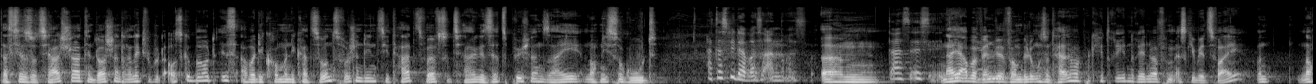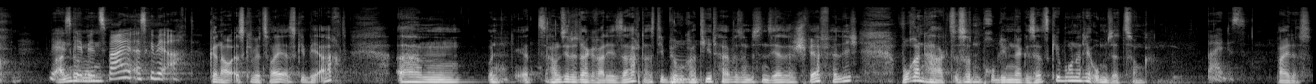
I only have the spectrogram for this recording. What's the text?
dass der Sozialstaat in Deutschland relativ gut ausgebaut ist, aber die Kommunikation zwischen den Zitat zwölf Sozialgesetzbüchern sei noch nicht so gut. Ach, das ist wieder was anderes. Ähm, das ist naja, aber wenn wir vom Bildungs- und Teilhaberpaket reden, reden wir vom SGB II und noch ja, SGB II, SGB VIII. Genau, SGB II, SGB VIII. Ähm, und jetzt haben Sie da gerade gesagt, da ist die Bürokratie mhm. teilweise ein bisschen sehr, sehr schwerfällig. Woran hakt es? Ist das ein Problem der Gesetzgebung oder der Umsetzung? Beides. Beides.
